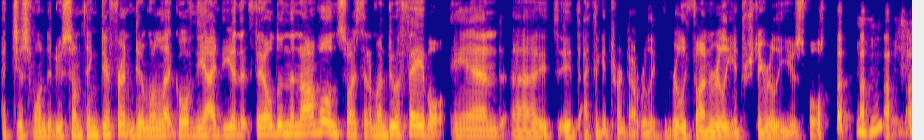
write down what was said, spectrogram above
I just wanted to do something different and didn't want to let go of the idea that failed in the novel. And so I said, I'm going to do a fable. And uh, it, it, I think it turned out really, really fun, really interesting, really useful. mm-hmm.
